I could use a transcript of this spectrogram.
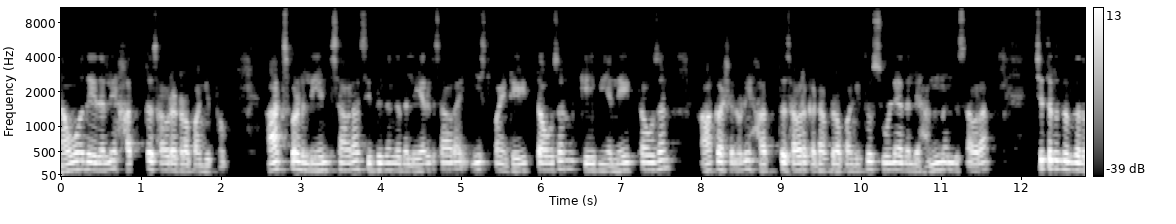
ನವೋದಯದಲ್ಲಿ ಹತ್ತು ಸಾವಿರ ಡ್ರಾಪ್ ಆಗಿತ್ತು. ಆಕ್ಸ್ಫರ್ಡಲ್ಲಿ ಎಂಟು ಸಾವಿರ, ಸಿದ್ಧಗಂಗದಲ್ಲಿ ಎರಡು ಸಾವಿರ, East Point eight thousand K B N eight thousand Akash ನೋಡಿ ಹತ್ತು ಸಾವಿರ ಕಟ್ ಆಫ್ ಡ್ರಾಪ್ ಆಗಿತ್ತು. ಸುಳ್ಯದಲ್ಲಿ ಹನ್ನೊಂದು ಸಾವಿರ, ಚಿತ್ರದುರ್ಗದ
